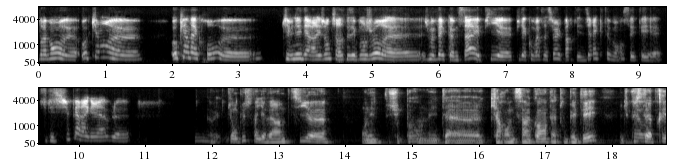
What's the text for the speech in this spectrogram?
vraiment, aucun, aucun accro. Euh, tu venais derrière les gens, tu leur faisais bonjour, euh, je m'appelle comme ça. Et puis, euh, puis la conversation, elle partait directement. C'était c'était super agréable. Ah oui. Puis en plus, il y avait un petit. euh, on est, je sais pas, on était à 40-50 à tout péter. Et du coup, Ah c'était ouais. après.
